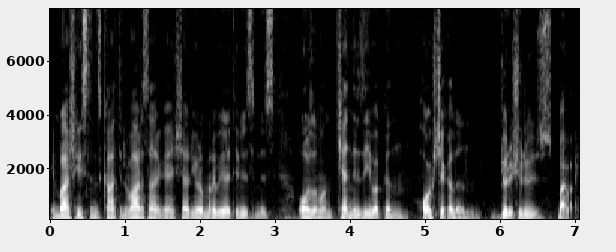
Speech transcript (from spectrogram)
E, Başka istediğiniz katil varsa arkadaşlar yorumlara belirtebilirsiniz. O zaman kendinize iyi bakın. Hoşçakalın. Görüşürüz. Bay bay.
